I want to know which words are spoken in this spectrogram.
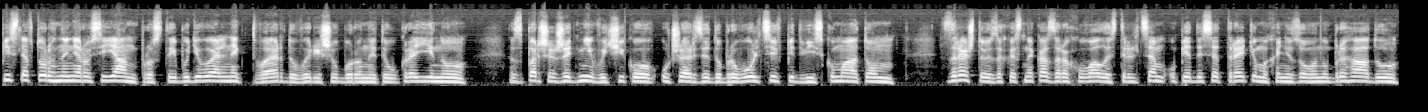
Після вторгнення росіян простий будівельник твердо вирішив боронити Україну. З перших же днів вичікував у черзі добровольців під військоматом. Зрештою, захисника зарахували стрільцем у 53-ю механізовану бригаду.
